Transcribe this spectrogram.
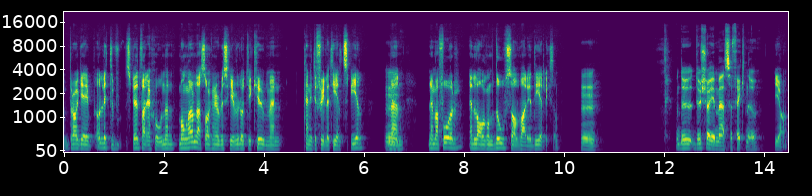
bra game och lite spelvariationen. Många av de där sakerna du beskriver låter ju kul men kan inte fylla ett helt spel. Mm. Men när man får en lagom dos av varje del liksom. Mm. Men du, du kör ju Mass Effect nu. Ja.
